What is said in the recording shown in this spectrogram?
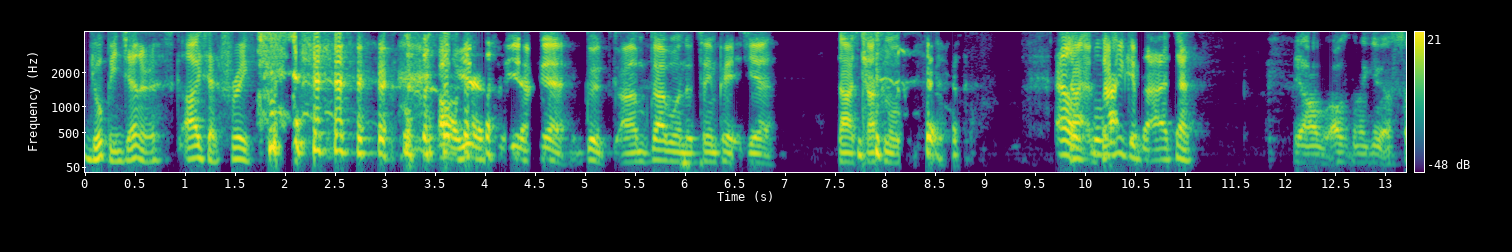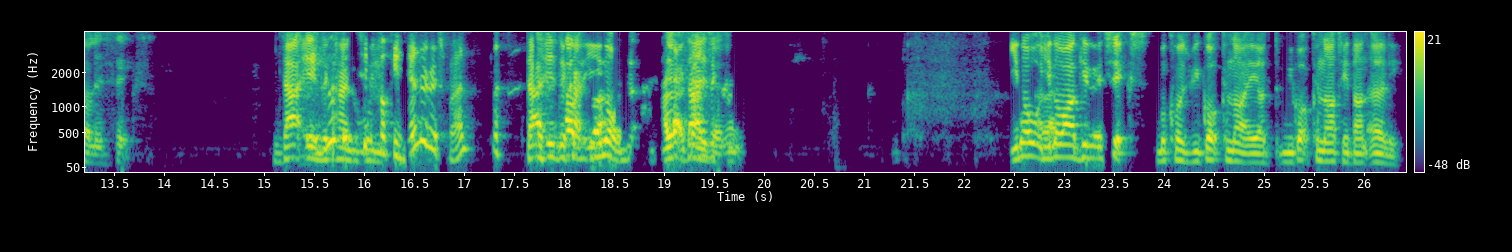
you're being generous. I said three. oh yeah, yeah, yeah. Good. I'm glad we're on the same page. Yeah, that's that's not. Els, That- what that- would you give that out of ten? Yeah, I, I was gonna give it a solid six. That is the You're kind being of too win. fucking generous, man. That is the oh, kind. You know. I like That is a- You know. You uh, know. I'll give it a six because we got Konate. Uh, we got Konate done early,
